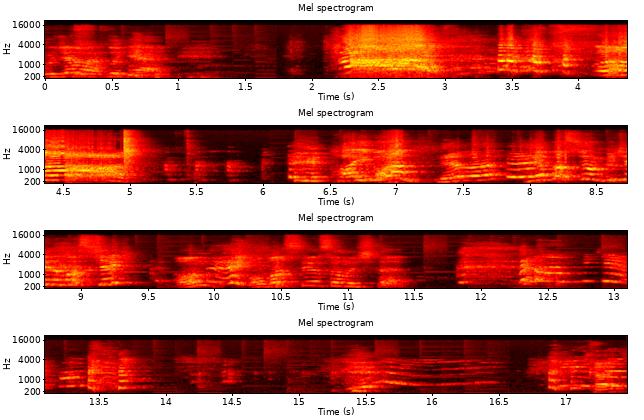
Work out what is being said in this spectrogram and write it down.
Vuracağım artık ya. Aa! Hayvan! Ne var? Ne basıyorsun? Bir kere bas çek. Oğlum o basıyor sonuçta. bir kere bak. Kaç?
